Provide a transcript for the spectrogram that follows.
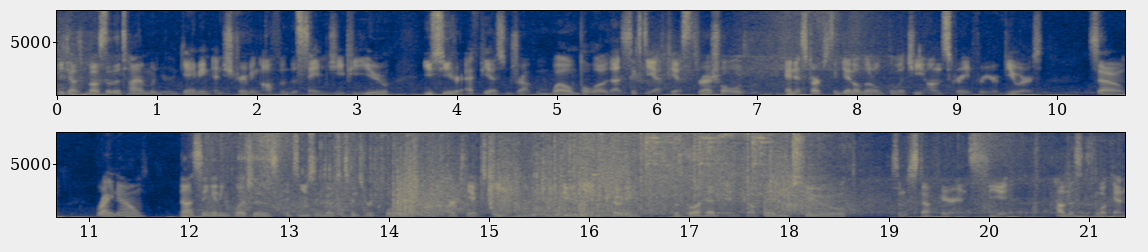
because most of the time when you're gaming and streaming off of the same GPU, you see your FPS drop well below that 60 FPS threshold, and it starts to get a little glitchy on screen for your viewers. So right now, not seeing any glitches, it's using those tensor cores on the RTX GPU to do the encoding. Let's go ahead and jump into some stuff here and see how this is looking.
